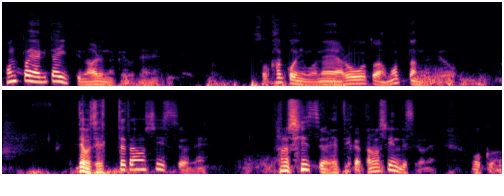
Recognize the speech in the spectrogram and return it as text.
本当はやりたいっていうのはあるんだけどね。そう、過去にもね、やろうとは思ったんだけど。でも絶対楽しいっすよね。楽しいですよねっていうか楽しいんですよね。僕は。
